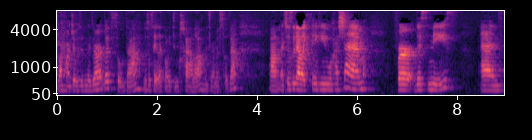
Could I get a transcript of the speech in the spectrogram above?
100 was a Mizar with Soda. This will say like when we do Chala, Mizar with Soda. Um, it's just about like thanking you Hashem for this niece and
